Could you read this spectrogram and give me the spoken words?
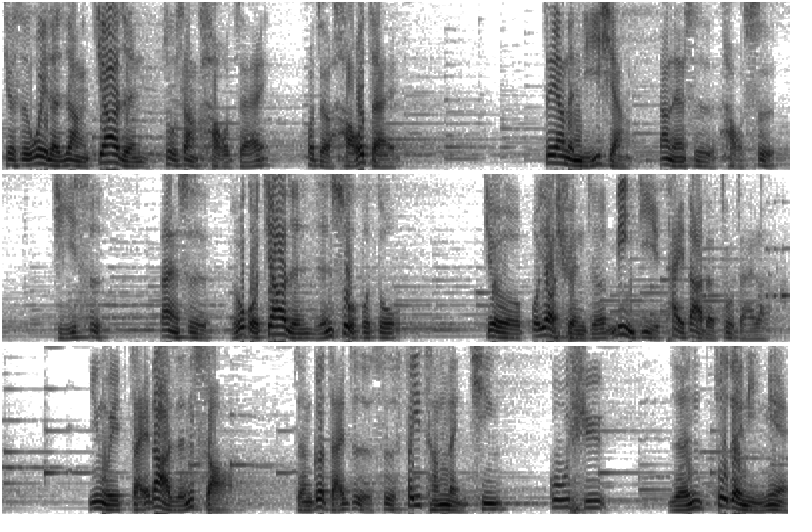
就是为了让家人住上好宅或者豪宅。这样的理想当然是好事、吉事，但是如果家人人数不多，就不要选择面积太大的住宅了，因为宅大人少，整个宅子是非常冷清、孤虚，人住在里面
